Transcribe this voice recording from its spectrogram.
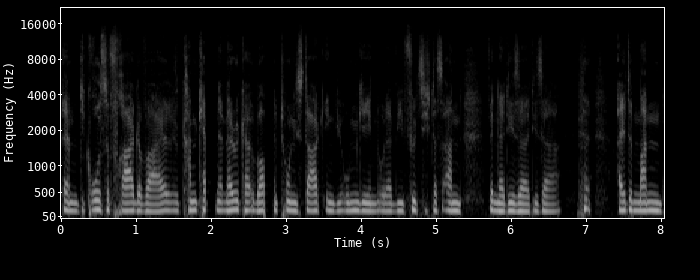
ähm, die große Frage war, kann Captain America überhaupt mit Tony Stark irgendwie umgehen oder wie fühlt sich das an, wenn da dieser, dieser alte Mann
